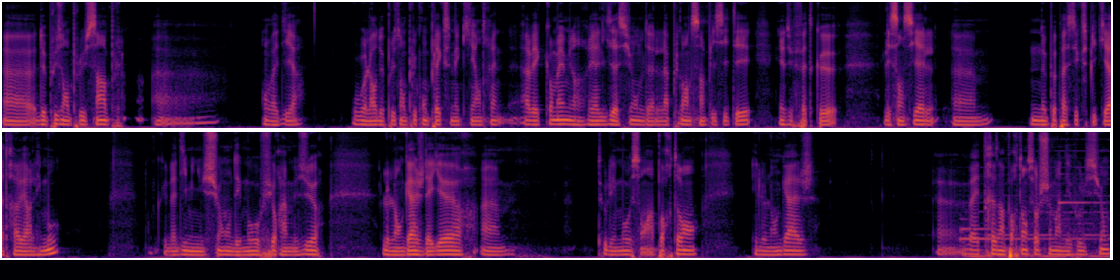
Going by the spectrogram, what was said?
euh, de plus en plus simple, euh, on va dire, ou alors de plus en plus complexe, mais qui entraîne avec quand même une réalisation de la plus grande simplicité et du fait que l'essentiel ne peut pas s'expliquer à travers les mots. La diminution des mots au fur et à mesure. Le langage d'ailleurs, euh, tous les mots sont importants et le langage euh, va être très important sur le chemin d'évolution.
